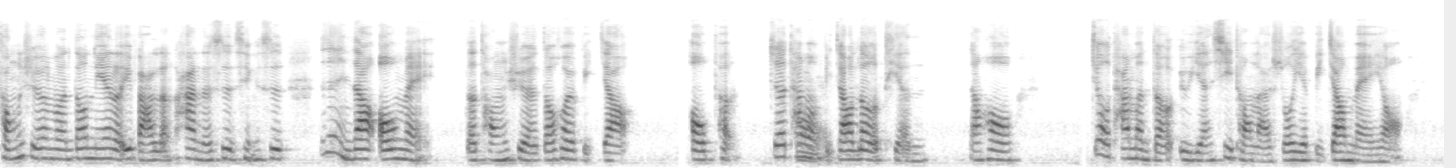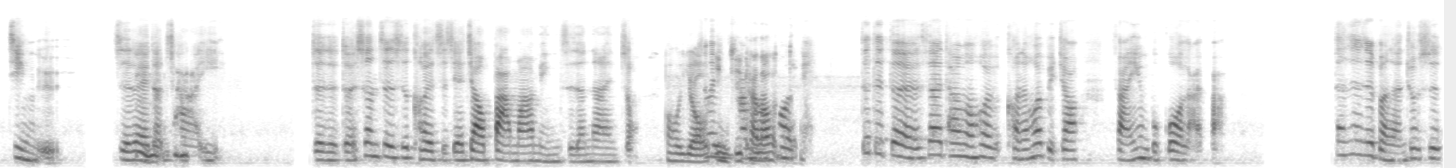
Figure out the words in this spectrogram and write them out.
同学们都捏了一把冷汗的事情是，就是你知道欧美的同学都会比较 open，就是他们比较乐天，然后就他们的语言系统来说也比较没有敬语之类的差异。对对对，甚至是可以直接叫爸妈名字的那一种。哦，有影集看到很多。对对对，所以他们会可能会比较反应不过来吧。但是日本人就是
